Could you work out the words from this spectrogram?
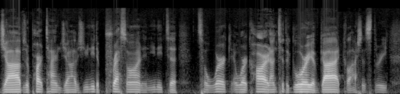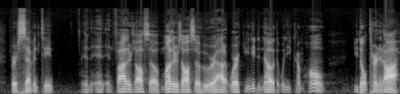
jobs or part time jobs, you need to press on and you need to, to work and work hard unto the glory of God. Colossians 3, verse 17. And, and, and fathers also, mothers also who are out at work, you need to know that when you come home, you don't turn it off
